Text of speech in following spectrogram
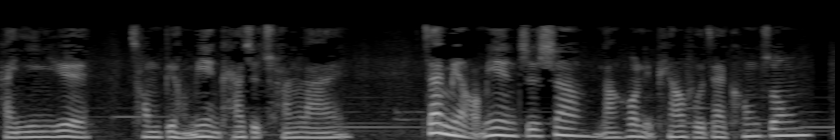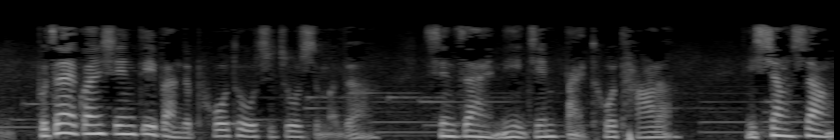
和音乐从表面开始传来。在表面之上，然后你漂浮在空中，不再关心地板的坡度是做什么的。现在你已经摆脱它了，你向上、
